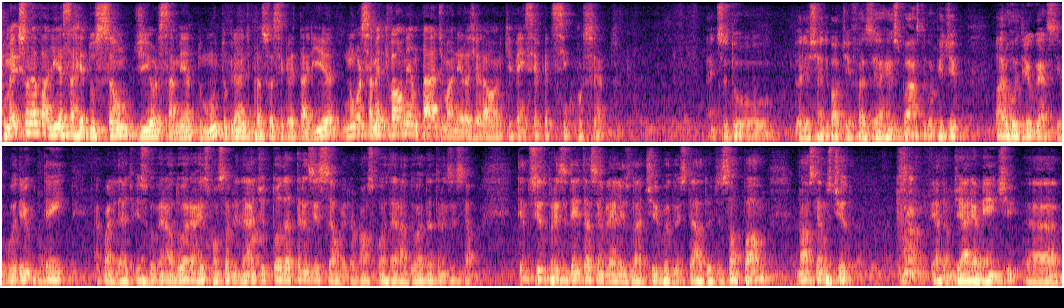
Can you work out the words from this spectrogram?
Como é que o senhor avalia essa redução de orçamento muito grande para a sua secretaria, num orçamento que vai aumentar de maneira geral ano que vem cerca de 5%? Antes do, do Alexandre Baldi fazer a resposta, eu vou pedir para o Rodrigo Garcia. O Rodrigo tem a qualidade de vice-governador, a responsabilidade de toda a transição, ele é o nosso coordenador da transição. Tendo sido presidente da Assembleia Legislativa do Estado de São Paulo, nós temos tido, perdão, diariamente, uh,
